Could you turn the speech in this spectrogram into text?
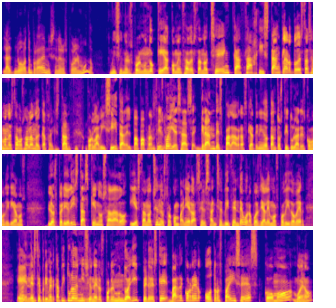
la nueva temporada de Misioneros por el Mundo. Misioneros por el Mundo, que ha comenzado esta noche en Kazajistán. Claro, toda esta semana estamos hablando de Kazajistán por la visita del Papa Francisco y esas grandes palabras que ha tenido tantos titulares, como diríamos, los periodistas que nos ha dado. Y esta noche nuestro compañero Asel Sánchez Vicente, bueno, pues ya le hemos podido ver en este primer capítulo de Misioneros por el Mundo allí, pero es que va a recorrer otros países como, bueno,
